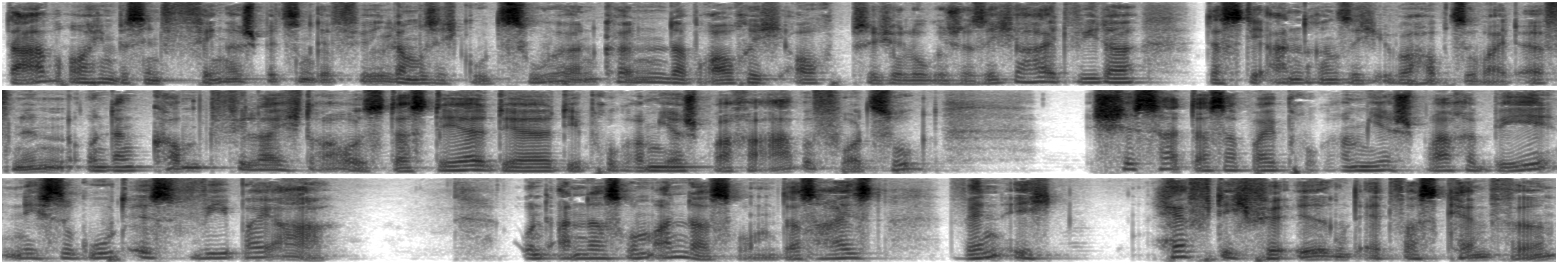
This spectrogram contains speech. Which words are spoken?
da brauche ich ein bisschen Fingerspitzengefühl, da muss ich gut zuhören können, da brauche ich auch psychologische Sicherheit wieder, dass die anderen sich überhaupt so weit öffnen und dann kommt vielleicht raus, dass der, der die Programmiersprache A bevorzugt, Schiss hat, dass er bei Programmiersprache B nicht so gut ist wie bei A und andersrum andersrum. Das heißt, wenn ich heftig für irgendetwas kämpfe,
